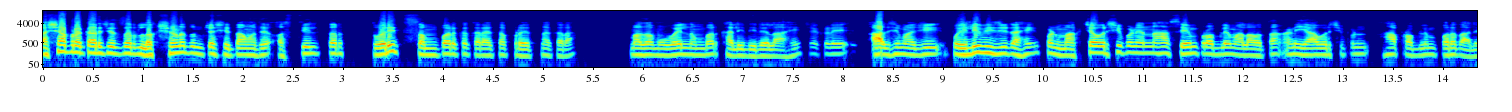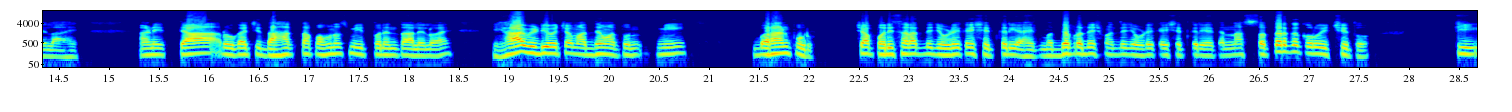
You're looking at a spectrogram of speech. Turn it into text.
अशा प्रकारचे जर लक्षणं तुमच्या शेतामध्ये असतील तर त्वरित संपर्क करायचा प्रयत्न करा. माझा मोबाईल नंबर खाली दिलेला आहे. त्याच्याकडे आज ही माझी पहिली व्हिजिट आहे पण मागच्या वर्षी पण यांना हा सेम प्रॉब्लेम आला होता आणि या वर्षी पण हा प्रॉब्लेम परत आलेला आहे. आणि त्या रोगाची दाहकता पाहूनच मी इथपर्यंत आलेलो आहे. ह्या व्हिडिओच्या माध्यमातून मी बऱ्हाणपूरच्या परिसरातले जेवढे काही शेतकरी आहेत मध्य प्रदेशमधले जेवढे काही शेतकरी आहेत त्यांना सतर्क करू इच्छितो की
